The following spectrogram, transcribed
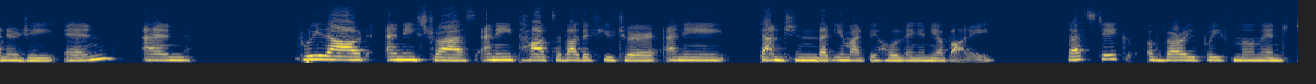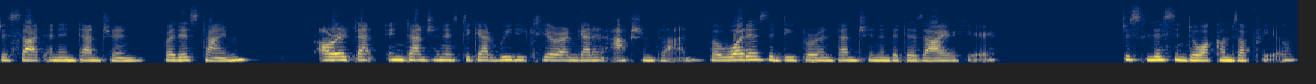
energy in and breathe out any stress, any thoughts about the future, any tension that you might be holding in your body. Let's take a very brief moment to set an intention for this time. our int- intention is to get really clear and get an action plan. But what is the deeper intention and the desire here? Just listen to what comes up for you.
